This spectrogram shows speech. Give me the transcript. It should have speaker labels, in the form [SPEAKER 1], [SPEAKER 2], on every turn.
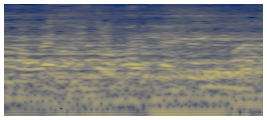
[SPEAKER 1] apa sih coba lagi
